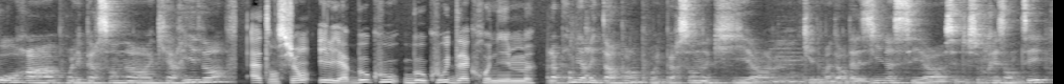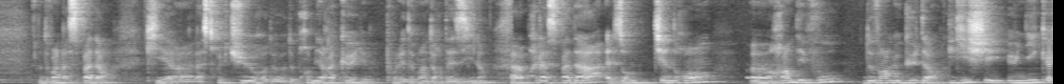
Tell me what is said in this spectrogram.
pour, euh, pour les personnes euh, qui arrivent. Attention, il y a beaucoup, beaucoup d'acronymes. La première étape hein, pour une personne qui, qui est demandeur d'asile, c'est de se présenter devant la SPADA, qui est la structure de, de premier accueil pour les demandeurs d'asile. Après la SPADA, elles obtiendront un rendez-vous devant le GUDA, guichet unique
